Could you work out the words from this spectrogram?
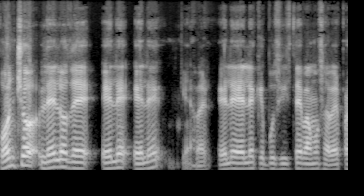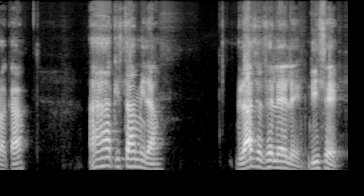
Poncho, lo de LL, a ver, LL que pusiste, vamos a ver por acá. Ah, aquí está, mira. Gracias, LL. Dice,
